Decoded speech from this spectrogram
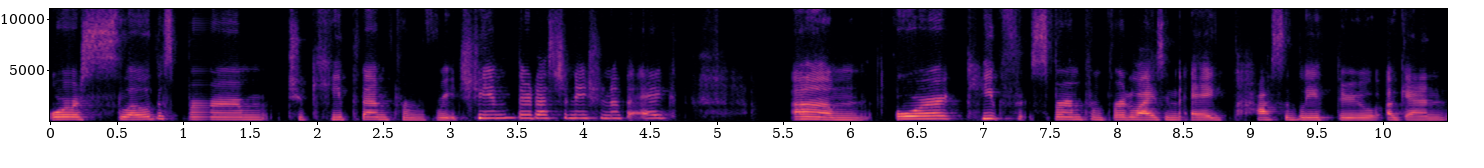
or slow the sperm to keep them from reaching their destination of the egg um, or keep sperm from fertilizing the egg, possibly through, again,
